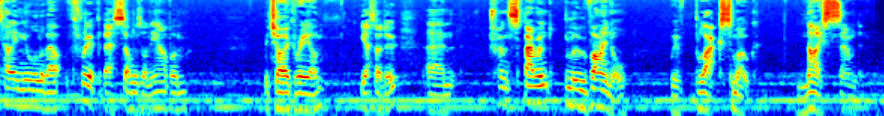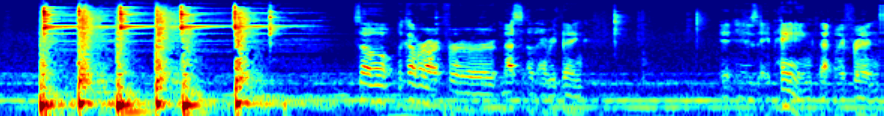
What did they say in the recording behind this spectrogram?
telling you all about three of the best songs on the album, which I agree on. Yes, I do. Um, transparent blue vinyl with black smoke. Nice sounding. So the cover art for Mess of Everything, it is a painting that my friend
